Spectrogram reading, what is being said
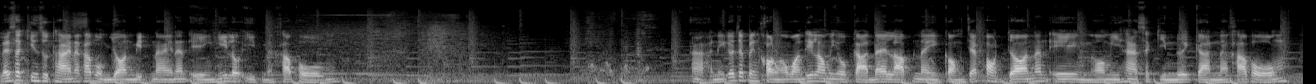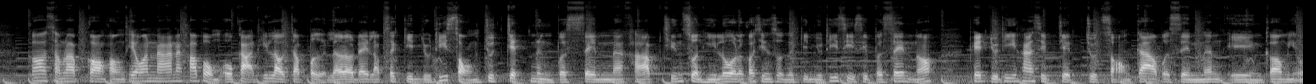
และสกินสุดท้ายนะครับผมยอนมิดไนนั่นเองฮีโรอีกนะครับผมอ่าอันนี้ก็จะเป็นของรางวัลที่เรามีโอกาสได้รับในกล่องแจ็คพอตยอนนั่นเองเนาะมี 5 สกินด้วยกันนะครับผม ก็สำหรับกล่องของเทวันนะนะครับผมโอกาสที่เราจะเปิดแล้วเราได้รับสกินอยู่ที่ 2.71%นะครับ ชิ้นส่วนฮีโร่แล้วก็ชิ้นส่วนสกินอยู่ที่ 40%เนาะเพชรอยู่ที่ 57.29%นั่นเองก็มีโอ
